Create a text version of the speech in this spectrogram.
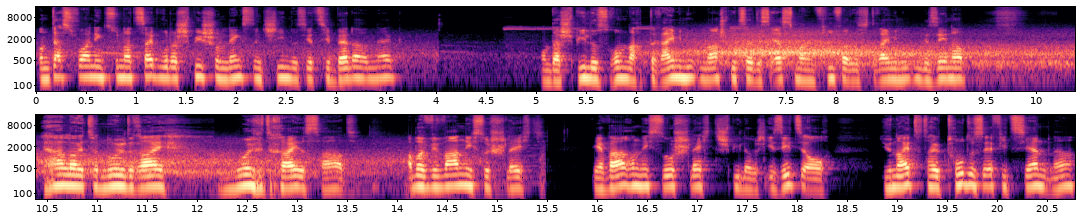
Und das vor allen Dingen zu einer Zeit, wo das Spiel schon längst entschieden ist. Jetzt hier Better Und das Spiel ist rum nach drei Minuten Nachspielzeit. Das erste Mal in FIFA, dass ich drei Minuten gesehen habe. Ja, Leute, 0-3. 0-3 ist hart. Aber wir waren nicht so schlecht. Wir waren nicht so schlecht spielerisch. Ihr seht ja auch, United halt todeseffizient, ne?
